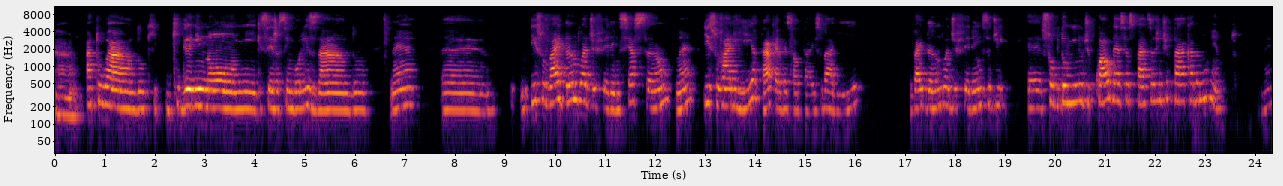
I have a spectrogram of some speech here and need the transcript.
ah, atuado, que, que ganhe nome, que seja simbolizado, né? É, isso vai dando a diferenciação, né? Isso varia, tá? Quero ressaltar, isso varia, vai dando a diferença de é, sob domínio de qual dessas partes a gente está a cada momento. Né?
